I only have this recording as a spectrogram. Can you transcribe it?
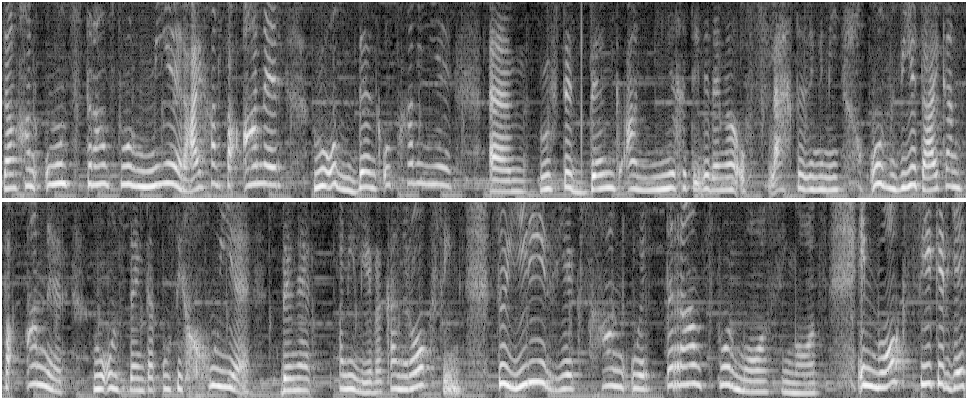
dan gaan ons transformeer. Hy gaan verander hoe ons dink. Ons gaan nie meer ehm um, hoef te dink aan negatiewe dinge of slegte dinge nie. Ons weet hy kan verander hoe ons dink dat ons die goeie dinge van die lewe kan raak sien. So hierdie reeks gaan oor transformasie maats en maak seker jy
